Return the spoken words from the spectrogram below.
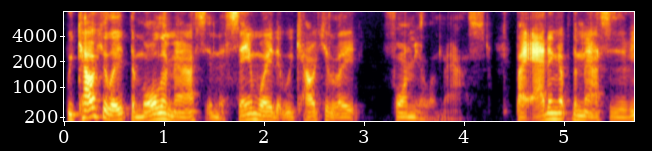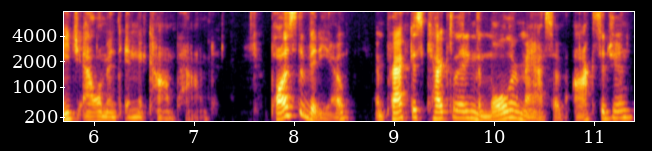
We calculate the molar mass in the same way that we calculate formula mass, by adding up the masses of each element in the compound. Pause the video and practice calculating the molar mass of oxygen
